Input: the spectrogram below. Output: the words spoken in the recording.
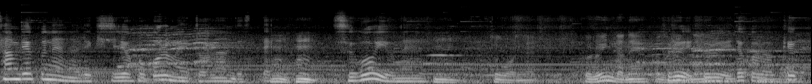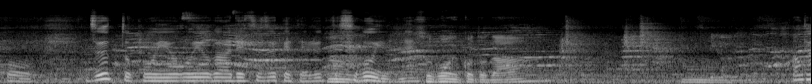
300年の歴史を誇る名湯なんですって、うんうん。すごいよね。うん。すごいね。古いんだねこの古い古い。だから結構ずっとこういうお湯が出続けてるってすごいよね、すごいことだ、うん、なんか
